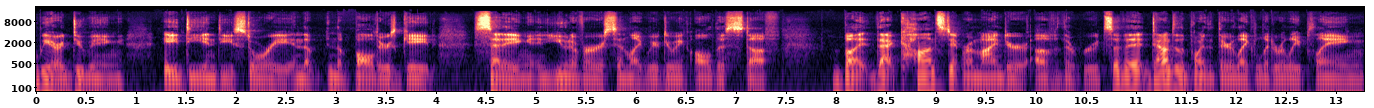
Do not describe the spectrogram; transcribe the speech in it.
we are doing a D&D story in the in the Baldur's Gate setting and universe and like we're doing all this stuff. But that constant reminder of the roots of it down to the point that they're like literally playing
